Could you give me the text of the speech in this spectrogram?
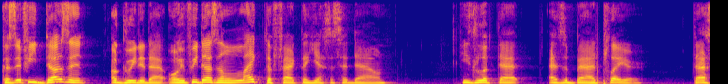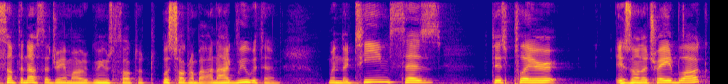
because if he doesn't agree to that, or if he doesn't like the fact that he has to sit down, he's looked at as a bad player. That's something else that Draymond Green was talking, was talking about, and I agree with him. When the team says this player is on the trade block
